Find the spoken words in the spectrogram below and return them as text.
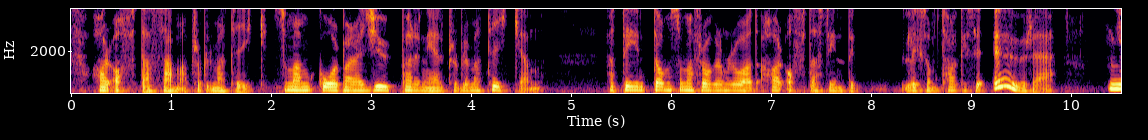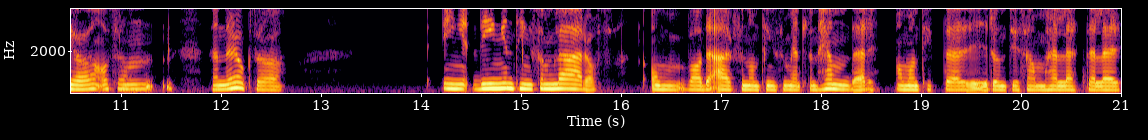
har ofta samma problematik. Så man går bara djupare ner i problematiken. För att det är de som man frågar om råd har oftast inte liksom tagit sig ur det. Ja och sen, sen är det också ing, det är ingenting som lär oss om vad det är för någonting som egentligen händer om man tittar i, runt i samhället eller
